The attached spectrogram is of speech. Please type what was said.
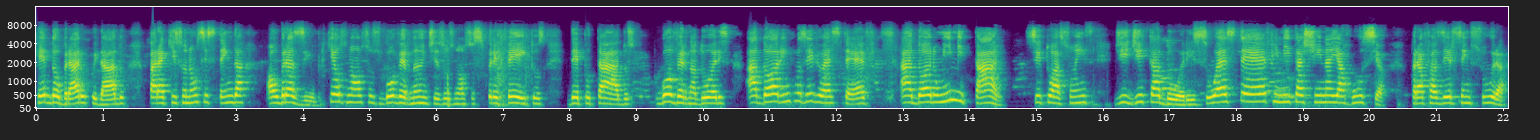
redobrar o cuidado para que isso não se estenda ao Brasil, porque os nossos governantes, os nossos prefeitos, deputados, governadores adoram, inclusive o STF, adoram imitar situações de ditadores. O STF imita a China e a Rússia para fazer censura,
